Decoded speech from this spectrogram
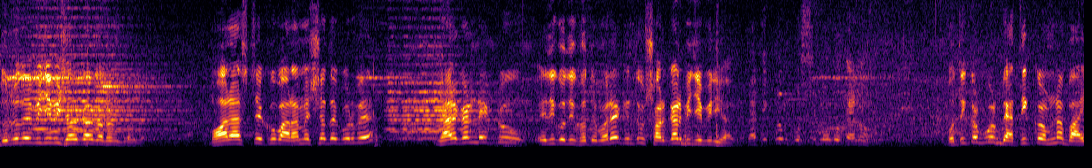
দুটোতে বিজেপি সরকার গঠন করবে। মহারাষ্ট্রে খুব আরামের সাথে করবে। ঝাড়খণ্ডে একটু এদিক ওদিক হতে পারে কিন্তু সরকার বিজেপিরই হবে। ব্যতিক্রম পশ্চিমবঙ্গ কেন? অতিক্রম করে ব্যতিক্রম না বাই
